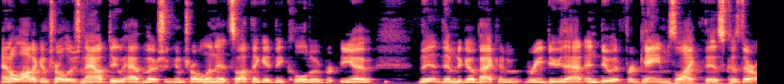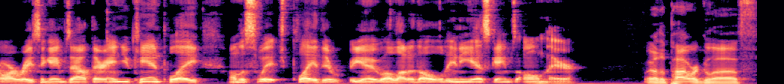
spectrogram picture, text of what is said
And a lot of controllers now do have motion control in it, so I think it'd be cool to you know them to go back and redo that and do it for games like this because there are racing games out there, and you can play on the Switch, play the you know a lot of the old NES games on there. Well, the Power Glove,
